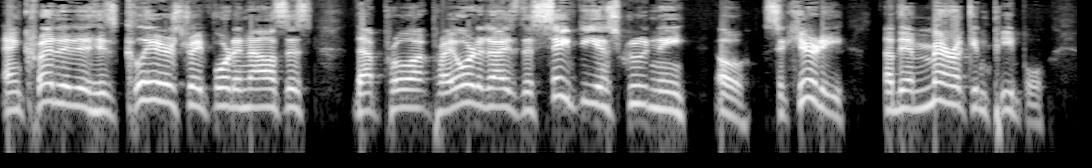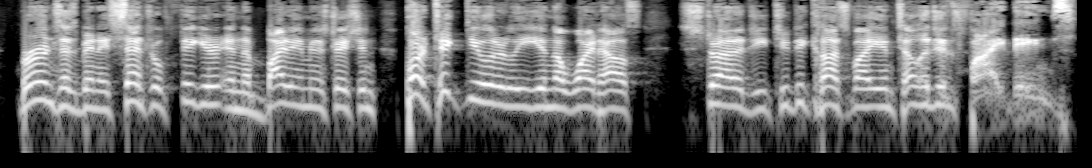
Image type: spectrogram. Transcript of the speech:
and credited his clear, straightforward analysis that pro- prioritized the safety and scrutiny, oh, security of the American people. Burns has been a central figure in the Biden administration, particularly in the White House strategy to declassify intelligence findings.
